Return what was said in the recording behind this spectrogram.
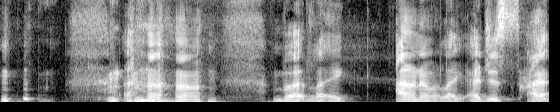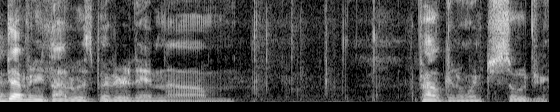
yeah, yeah. um, but like, I don't know. Like, I just, I I, definitely thought it was better than um, Falcon and Winter Soldier.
